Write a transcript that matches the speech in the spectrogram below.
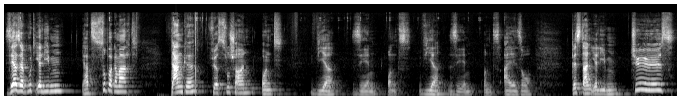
sehr, sehr gut, ihr Lieben. Ihr habt es super gemacht. Danke fürs Zuschauen und wir sehen uns. Wir sehen uns. Also, bis dann, ihr Lieben. Tschüss.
